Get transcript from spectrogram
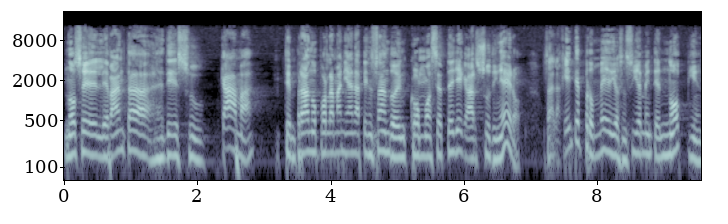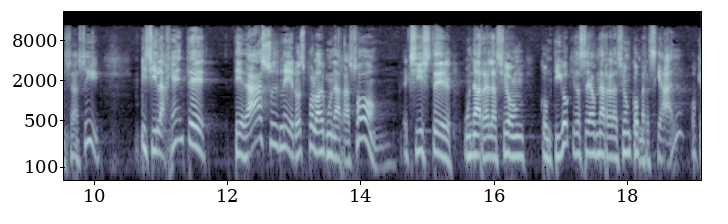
no se levanta de su cama temprano por la mañana pensando en cómo hacerte llegar su dinero. O sea, la gente promedio sencillamente no piensa así. Y si la gente te da su dinero es por alguna razón. Existe una relación contigo, quizás sea una relación comercial, ¿ok?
